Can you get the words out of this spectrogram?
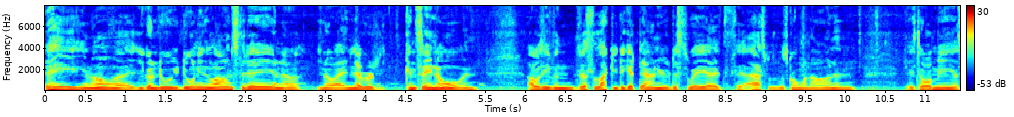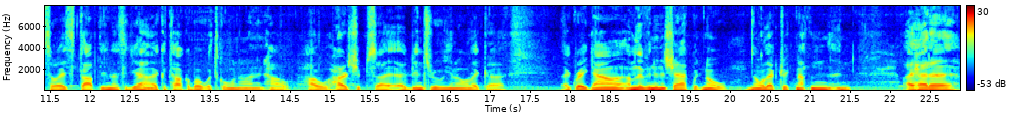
hey, you know, uh, you gonna do you doing any lawns today? And uh, you know, I never can say no. And I was even just lucky to get down here this way. I asked what was going on, and they told me. So I stopped in. I said, yeah, I could talk about what's going on and how how hardships I, have been through. You know, like uh, like right now, I'm living in a shack with no no electric, nothing, and I had a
